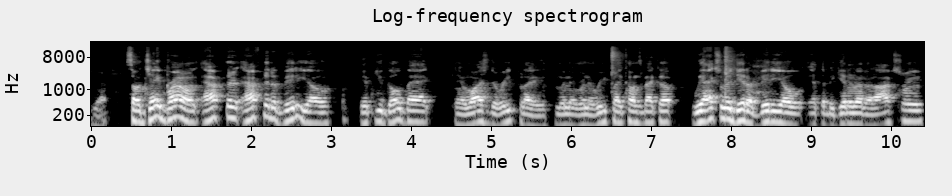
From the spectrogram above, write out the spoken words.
Yeah. So Jay Brown, after after the video, if you go back and watch the replay, when the, when the replay comes back up, we actually did a video at the beginning of the live stream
